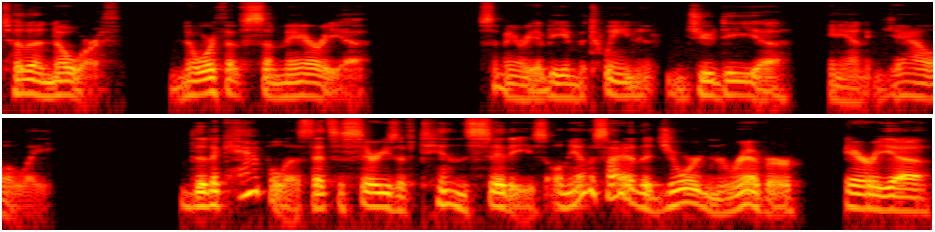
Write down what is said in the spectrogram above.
to the north, north of Samaria. Samaria being between Judea and Galilee. The Decapolis, that's a series of 10 cities on the other side of the Jordan River area,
